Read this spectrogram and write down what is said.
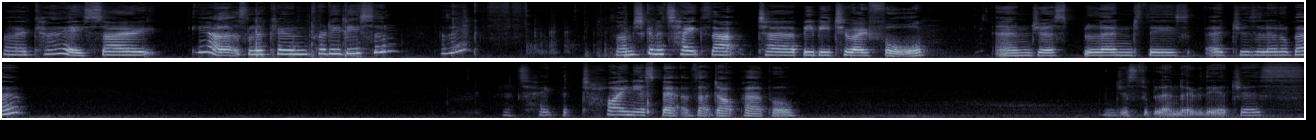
Okay, so yeah, that's looking pretty decent. I think. So I'm just going to take that uh, BB204 and just blend these edges a little bit. I'm take the tiniest bit of that dark purple just to blend over the edges.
